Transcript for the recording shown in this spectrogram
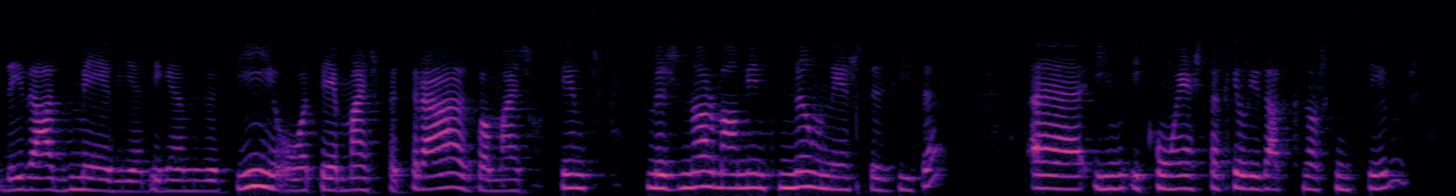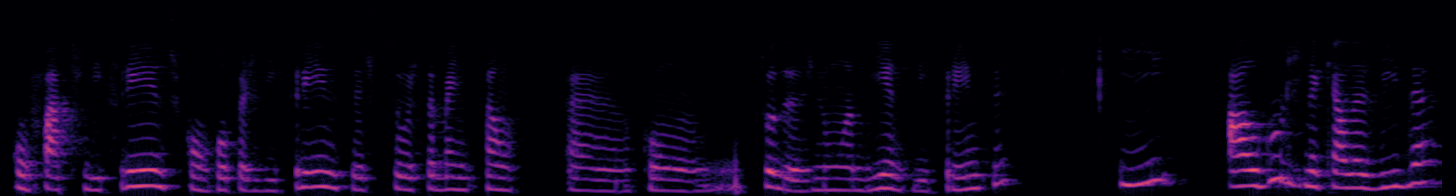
da idade média, digamos assim, ou até mais para trás ou mais recentes, mas normalmente não nesta vida uh, e, e com esta realidade que nós conhecemos, com fatos diferentes, com roupas diferentes, as pessoas também estão uh, com todas num ambiente diferente e alguns naquela vida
